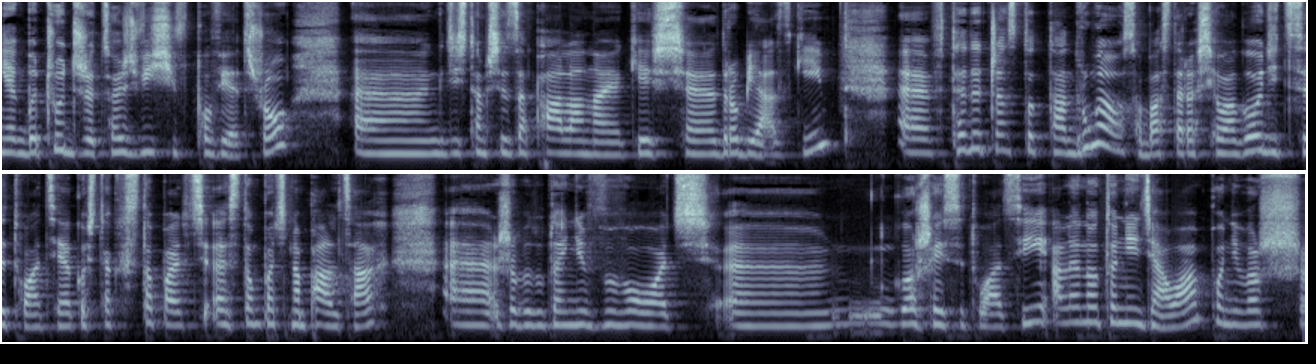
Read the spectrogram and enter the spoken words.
jakby czuć, że coś wisi w powietrzu, e, gdzieś tam się zapala na jakieś e, drobiazgi. E, wtedy często ta druga osoba stara się łagodzić sytuację, jakoś tak stopać, e, stąpać na palcach, e, żeby tutaj nie wywołać e, gorszej sytuacji, ale no to nie działa, ponieważ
